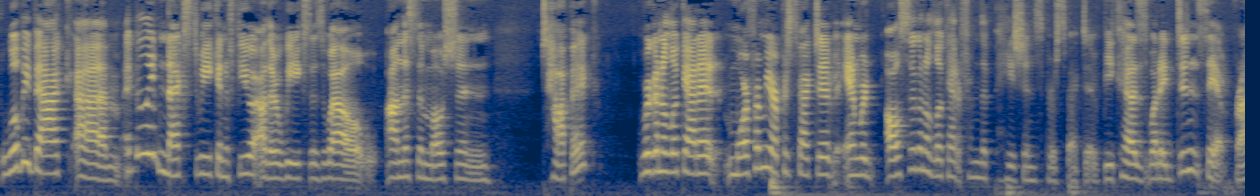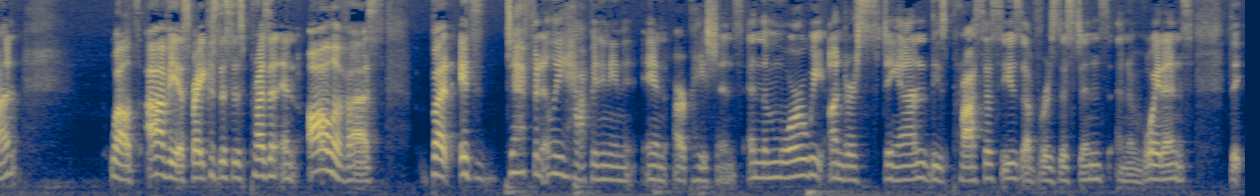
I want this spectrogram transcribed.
we'll be back, um, I believe, next week and a few other weeks as well on this emotion topic. We're going to look at it more from your perspective, and we're also going to look at it from the patient's perspective because what I didn't say up front, well, it's obvious, right? Because this is present in all of us but it's definitely happening in, in our patients. And the more we understand these processes of resistance and avoidance, the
